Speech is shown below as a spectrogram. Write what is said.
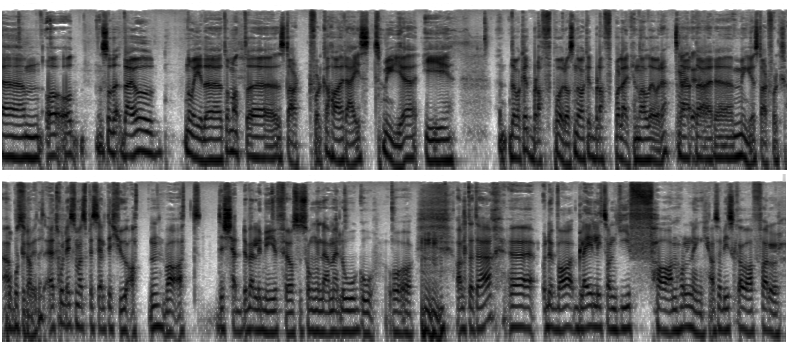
Um, og, og, så det, det er jo noe i det, Tom, at uh, Start-folka har reist mye i Det var ikke et blaff på Åråsen, det var ikke et blaff på Lerkendal det året. Det, Nei, det- det er uh, mye startfolk på Absolutt. bortekamper. Jeg tror det som var spesielt i 2018, var at det skjedde veldig mye før sesongen der med logo og alt dette her. Eh, og det var, ble litt sånn gi faen-holdning. Altså, vi skal i hvert fall eh,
